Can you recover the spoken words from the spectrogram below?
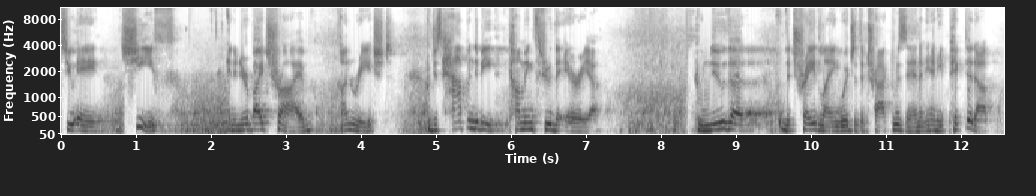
to a chief in a nearby tribe, unreached, who just happened to be coming through the area, who knew the, the trade language that the tract was in, and, and he picked it up.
